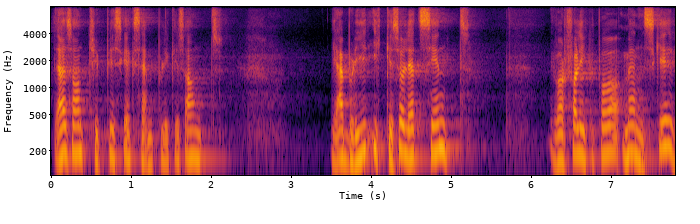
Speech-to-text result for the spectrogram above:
Det er et sånn typisk eksempel, ikke sant? Jeg blir ikke så lett sint. I hvert fall ikke på mennesker.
